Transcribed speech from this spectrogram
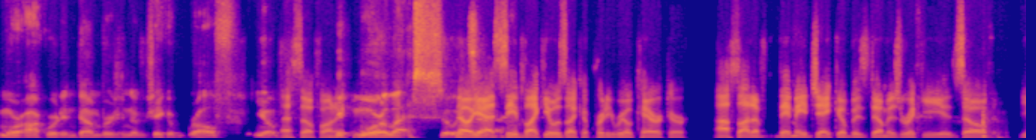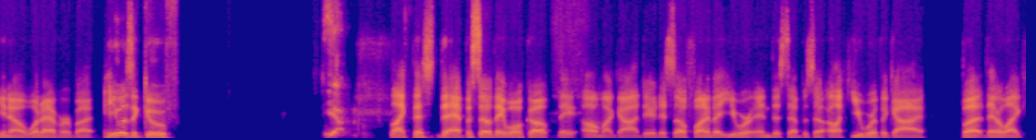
more awkward and dumb version of Jacob Rolfe. You know, That's so funny. more or less. So No, yeah. uh, It seems like it was like a pretty real character outside of they made Jacob as dumb as Ricky. So, you know, whatever. But he was a goof. yeah. like this the episode they woke up they oh my god dude it's so funny that you were in this episode or like you were the guy but they're like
